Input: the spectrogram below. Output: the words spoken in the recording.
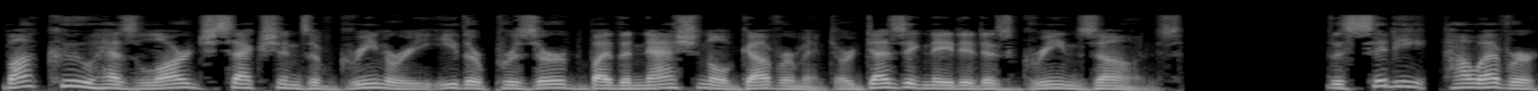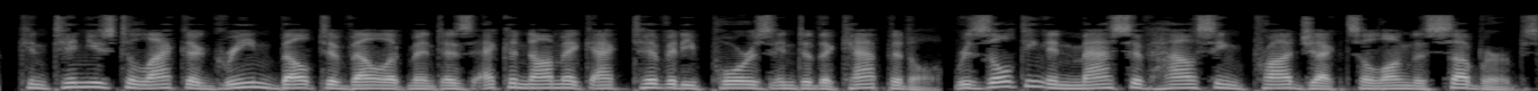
Baku has large sections of greenery either preserved by the national government or designated as green zones. The city, however, continues to lack a green belt development as economic activity pours into the capital, resulting in massive housing projects along the suburbs.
